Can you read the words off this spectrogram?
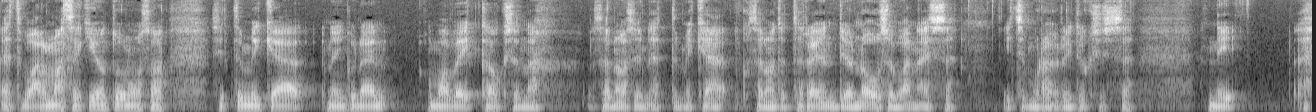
Että varmaan sekin on tuonut osa. Sitten mikä niin kuin näin oma veikkauksena sanoisin, että mikä, kun sanoit, että trendi on nouseva näissä itsemurhayrityksissä, niin äh,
